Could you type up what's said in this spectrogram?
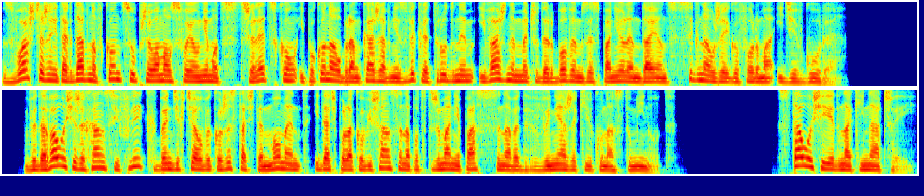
Zwłaszcza, że nie tak dawno w końcu przełamał swoją niemoc strzelecką i pokonał bramkarza w niezwykle trudnym i ważnym meczu derbowym ze Spaniolem, dając sygnał, że jego forma idzie w górę. Wydawało się, że Hansi Flick będzie chciał wykorzystać ten moment i dać Polakowi szansę na podtrzymanie passy nawet w wymiarze kilkunastu minut. Stało się jednak inaczej.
